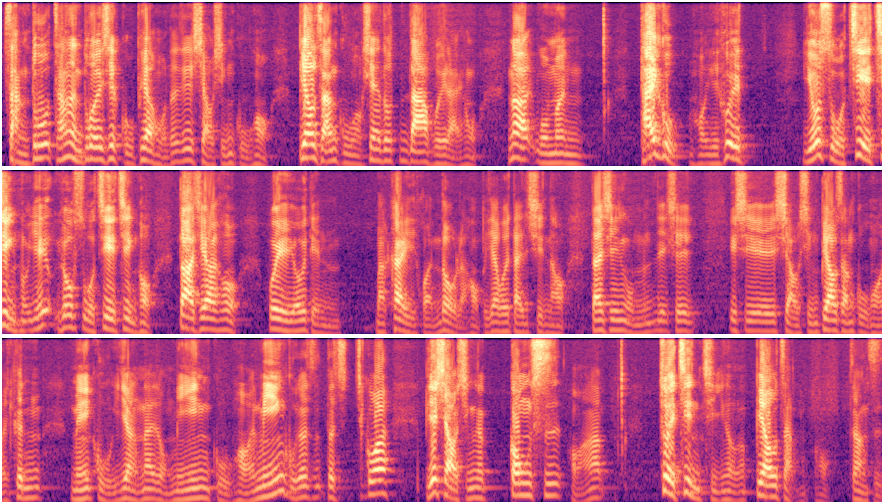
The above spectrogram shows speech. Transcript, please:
涨多涨很多的一些股票哦，那些小型股哈，飙涨股哦，现在都拉回来哈，那我们台股哦也会。有所借鉴，也有所借鉴吼，大家吼会有一点马开环漏了吼，比较会担心哦，担心我们那些一些小型标涨股哦，跟美股一样那种民营股哈，民营股的的瓜比较小型的公司哦，那最近期哦飙涨哦这样子，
